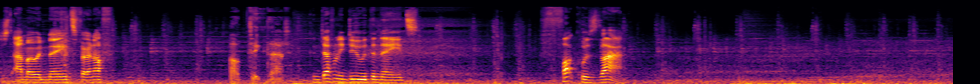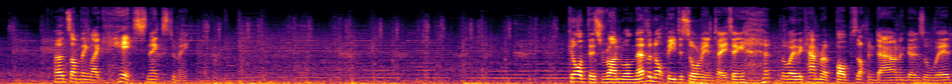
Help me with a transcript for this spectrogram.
Just ammo and nades, fair enough. I'll take that. Can definitely do with the nades. Fuck was that? Heard something like hiss next to me. God, this run will never not be disorientating. the way the camera bobs up and down and goes all weird.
